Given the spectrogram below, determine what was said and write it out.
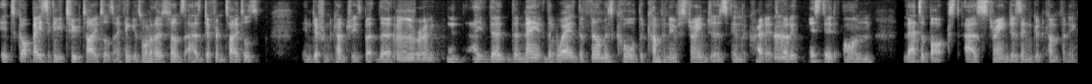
it's got basically two titles i think it's one of those films that has different titles in different countries but the Oh, right. the, I, the the name the way the film is called the company of strangers in the credits but Ah. it's listed on letterboxd as strangers in good company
